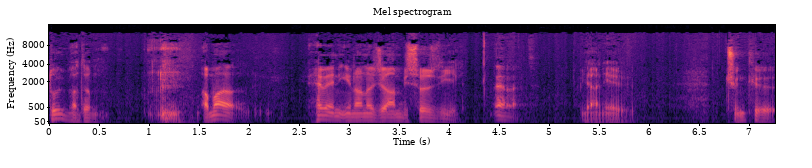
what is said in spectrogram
Duymadım. Ama hemen inanacağım bir söz değil. Evet. Yani çünkü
